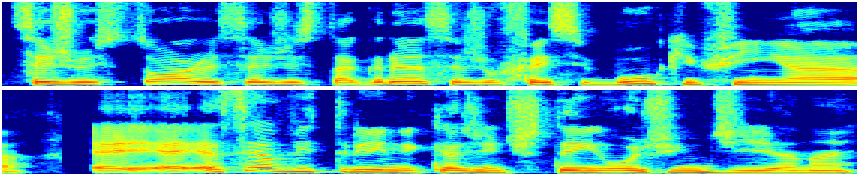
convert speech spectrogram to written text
Seja o Story, seja o Instagram, seja o Facebook, enfim. A... É, é, essa é a vitrine que a gente tem hoje em dia, né?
